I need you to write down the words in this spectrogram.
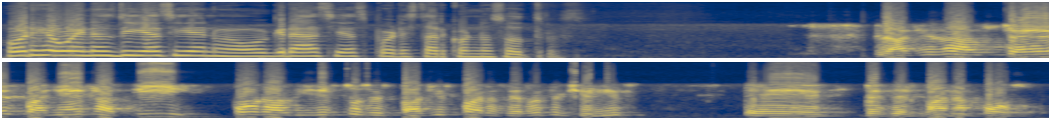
Jorge, buenos días y de nuevo gracias por estar con nosotros. Gracias a ustedes, Vanessa, a ti por abrir estos espacios para hacer reflexiones eh, desde el Pana Post.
